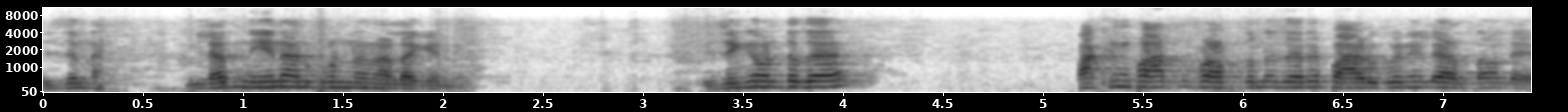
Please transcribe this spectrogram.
నిజంగా? లేదా నేను అనుకుంటున్నాను అలాగని. నిజంగా ఉంటుందా? పక్కన పాటలు పాడుతున్నా సరే పాడుకొని వెళ్దాంలే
